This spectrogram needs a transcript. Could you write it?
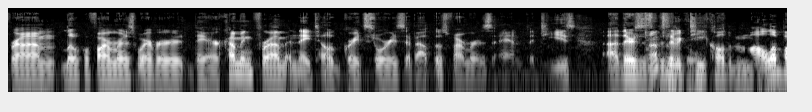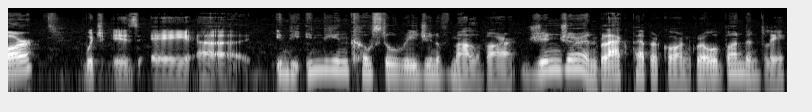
from local farmers wherever they are coming from, and they tell great stories about those farmers and the teas. Uh, there's a That's really specific cool. tea called Malabar, which is a uh, in the Indian coastal region of Malabar. Ginger and black peppercorn grow abundantly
